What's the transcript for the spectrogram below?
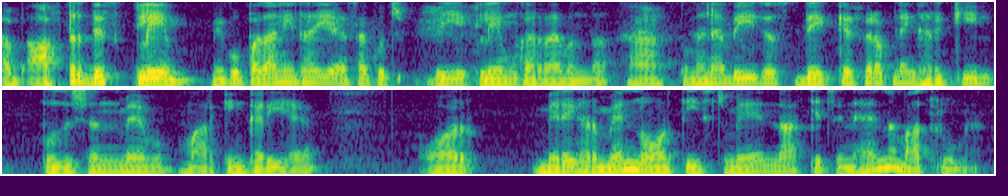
अब आफ्टर दिस क्लेम मेरे को पता नहीं था ये ऐसा कुछ भाई ये क्लेम कर रहा है बंदा। हाँ। तो मैंने अभी जस्ट देख के फिर अपने घर की पोजीशन में वो मार्किंग करी है और मेरे घर में नॉर्थ ईस्ट में ना किचन है ना बाथरूम है।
